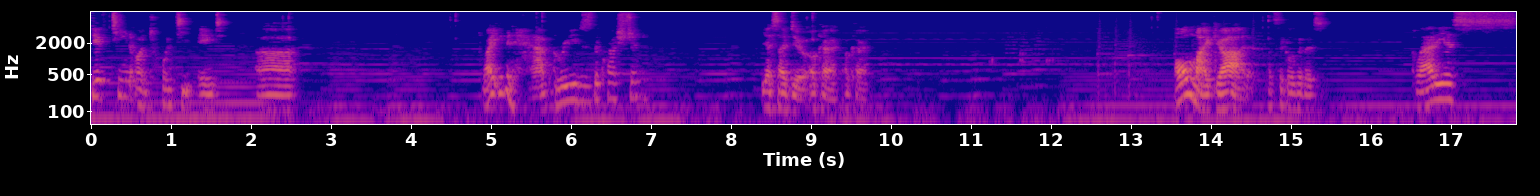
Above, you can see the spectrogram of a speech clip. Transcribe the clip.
15 on 28. Uh, do I even have Greaves is the question? Yes, I do. Okay, okay. Oh my god. Let's take a look at this. Gladius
